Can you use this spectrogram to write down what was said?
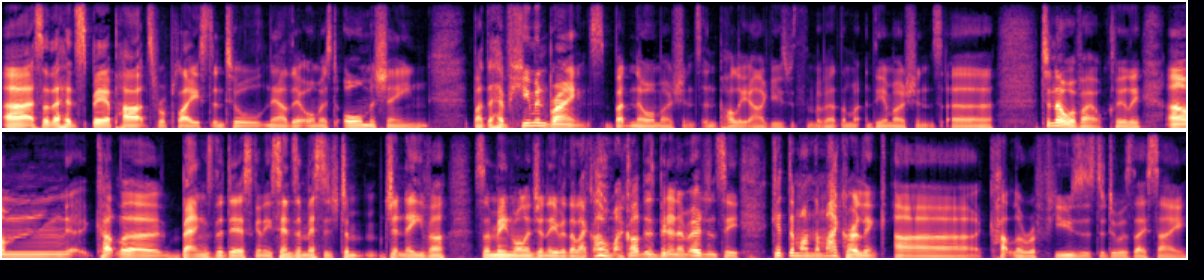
uh, so they had spare parts replaced until now they're almost all machine but they have human brains but no emotions. And Polly argues with them about the, the emotions uh, to no avail, clearly. Um, Cutler bangs the desk and he sends a message to Geneva. So meanwhile in Geneva, they're like, oh my God, there's been an emergency. Get them on the microlink. Uh, Cutler refuses to do as they say.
